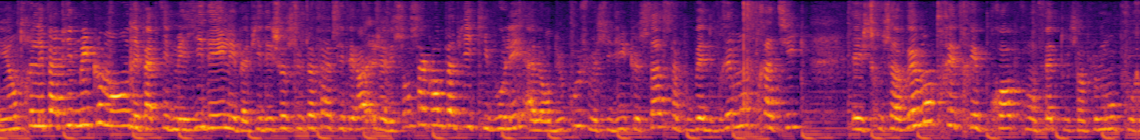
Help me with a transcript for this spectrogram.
et, entre les papiers de mes commandes, les papiers de mes idées, les papiers des choses que je dois faire, etc. J'avais 150 papiers qui volaient, alors du coup je me suis dit que ça, ça pouvait être vraiment pratique et je trouve ça vraiment très très propre en fait tout simplement pour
